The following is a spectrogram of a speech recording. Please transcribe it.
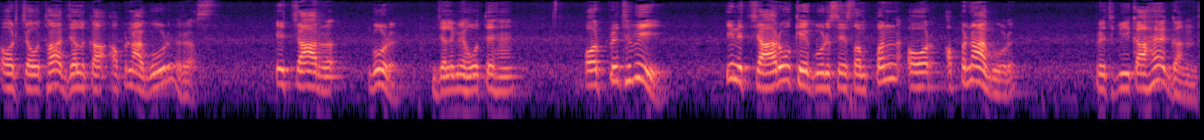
और चौथा जल का अपना गुण रस। ये चार गुण जल में होते हैं। और पृथ्वी, इन चारों के गुण से संपन्न और अपना गुण पृथ्वी का है गंध।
